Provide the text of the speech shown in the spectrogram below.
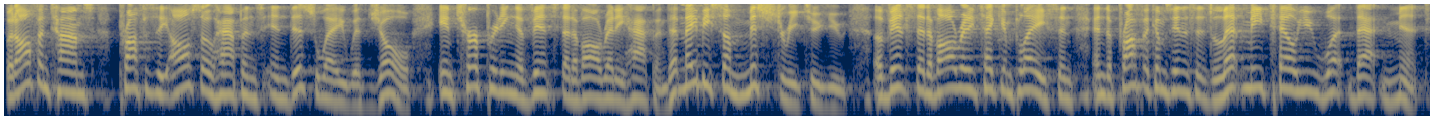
But oftentimes, prophecy also happens in this way with Joel, interpreting events that have already happened. That may be some mystery to you, events that have already taken place. And, and the prophet comes in and says, Let me tell you what that meant.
